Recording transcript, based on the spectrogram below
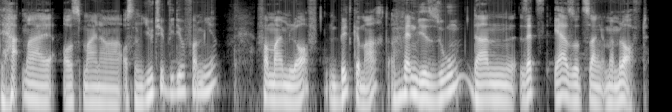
der hat mal aus meiner, aus einem YouTube-Video von mir, von meinem Loft ein Bild gemacht. Und wenn wir zoomen, dann setzt er sozusagen in meinem Loft.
